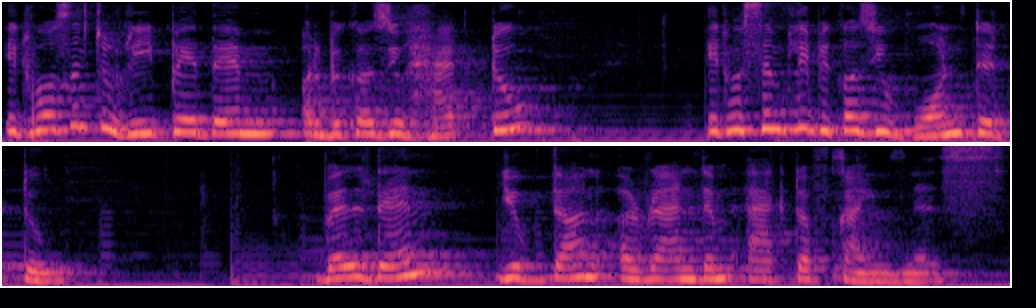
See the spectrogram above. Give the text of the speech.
It wasn't to repay them or because you had to, it was simply because you wanted to. Well, then, you've done a random act of kindness.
